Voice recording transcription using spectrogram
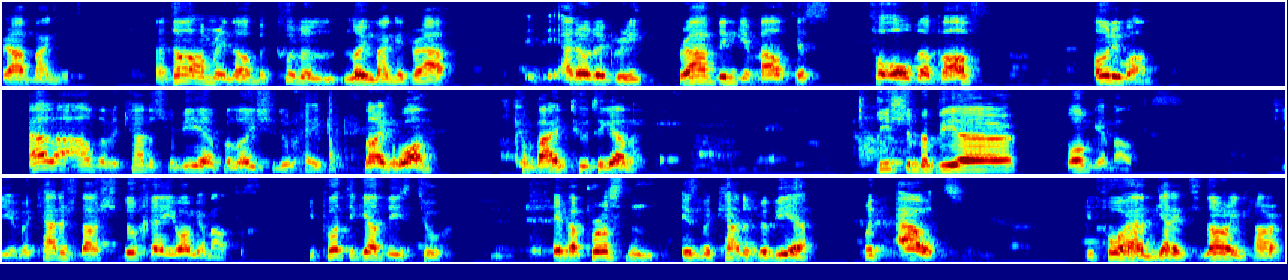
Rab Magnet. I don't agree. Rab didn't get Malchus for all the above. Only one. Ella Alda. Not even one. Combine two together. Won't get Malchus. If you you won't get Malchus. You put together these two. If a person is Mekadosh Babia without beforehand getting to knowing her,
